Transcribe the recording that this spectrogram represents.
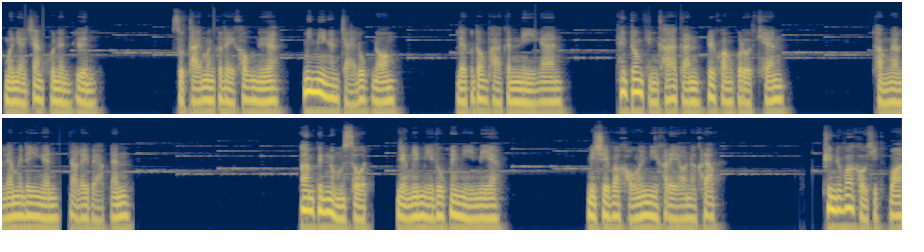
เหมือนอย่างช่างคนอื่นๆ สุดท้ายมันก็เลยเข้าเนื้อ ไม่มีเงินจ่ายลูกน้อง แล้วก็ต้องพากันหนีงาน ให้ต้องเข็นฆ่ากันด้วยความโกรธแค้นทำงานแล้วไม่ได้เงินอะไรแบบนั้นอามเป็นหนุ่มโสดยังไม่มีลูกไม่มีเมียม่ใช่ว่าเขาไม่มีใครเอานะครับ เพียงแต่ว่าเขาคิดว่า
